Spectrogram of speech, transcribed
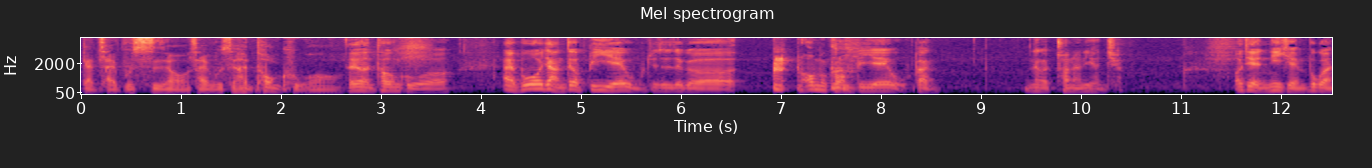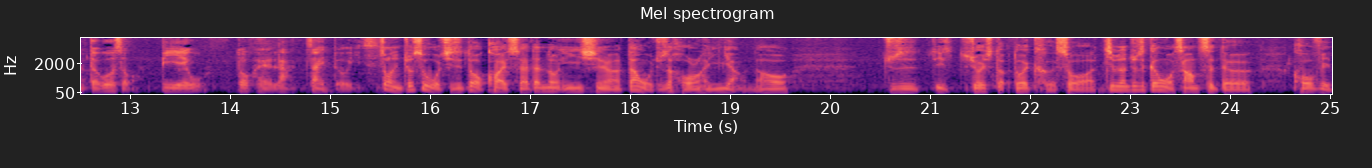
感才不是哦，才不是很痛苦哦，还有很痛苦哦。哎，不过我讲这个 BA 五就是这个 Omicron BA 五，干那个传染力很强，而且你以前不管得过什么 BA 五，都可以让再得一次。重点就是我其实都有快筛，但都阴性啊，但我就是喉咙很痒，然后就是一就会都都会咳嗽啊，基本上就是跟我上次得 COVID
